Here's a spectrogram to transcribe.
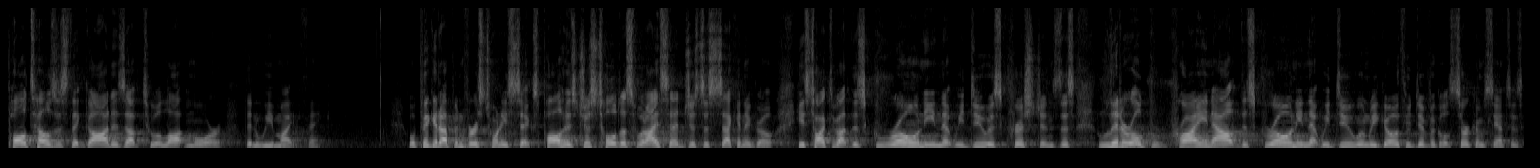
Paul tells us that God is up to a lot more than we might think. We'll pick it up in verse 26. Paul has just told us what I said just a second ago. He's talked about this groaning that we do as Christians, this literal crying out, this groaning that we do when we go through difficult circumstances.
